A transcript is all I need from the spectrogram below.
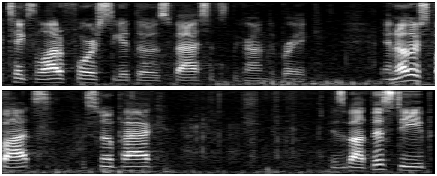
It takes a lot of force to get those facets of the ground to break. In other spots, the snowpack is about this deep.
